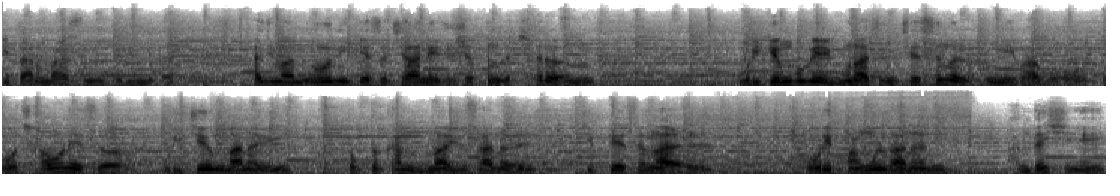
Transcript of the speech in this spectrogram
있다는 말씀을 드립니다. 하지만 의원님께서 제안해 주셨던 것처럼 우리 경북의 문화 정체성을 확립하고 그 차원에서 우리 지역만의 독특한 문화유산을 집대성할 도립박물관은 반드시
